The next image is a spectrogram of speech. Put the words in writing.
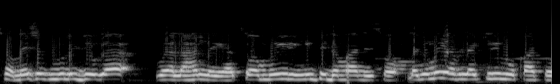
so meeshaas buu la joogaa waa la hadlayaa so am waiting intay dhammaanayso lagama yaabo laakiin inuu qaato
